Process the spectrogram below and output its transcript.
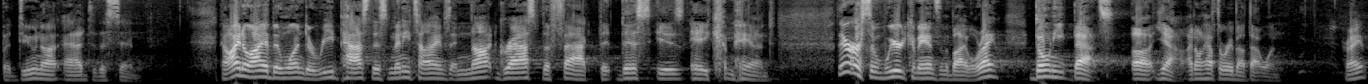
but do not add to the sin. Now, I know I have been one to read past this many times and not grasp the fact that this is a command. There are some weird commands in the Bible, right? Don't eat bats. Uh, yeah, I don't have to worry about that one, right?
